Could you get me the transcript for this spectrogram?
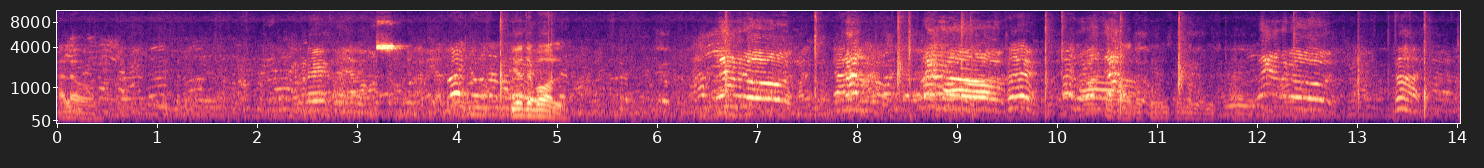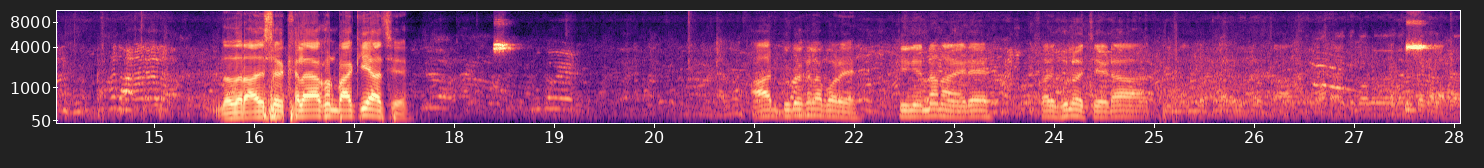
হ্যালো কি হয়েছে বল দাদা রাজেশের খেলা এখন বাকি আছে। আর দুটো খেলা পরে। তিনের না না, এটা সরি ভুল হচ্ছে। এটা তিন নম্বর খেলার ভিতরে চার, তিনটে খেলা পরে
